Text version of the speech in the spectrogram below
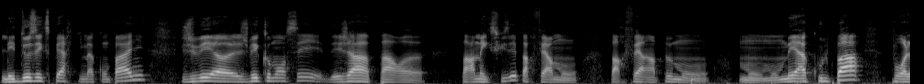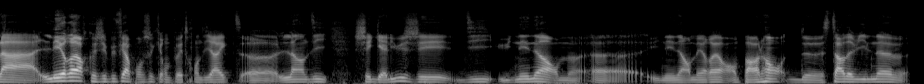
les deux experts qui m'accompagnent. Je vais, euh, je vais commencer déjà par, euh, par m'excuser, par faire mon, par faire un peu mon mon, mon mea culpa pour l'erreur que j'ai pu faire pour ceux qui ont pu être en direct euh, lundi chez Galus. J'ai dit une énorme, euh, une énorme erreur en parlant de Star de Villeneuve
